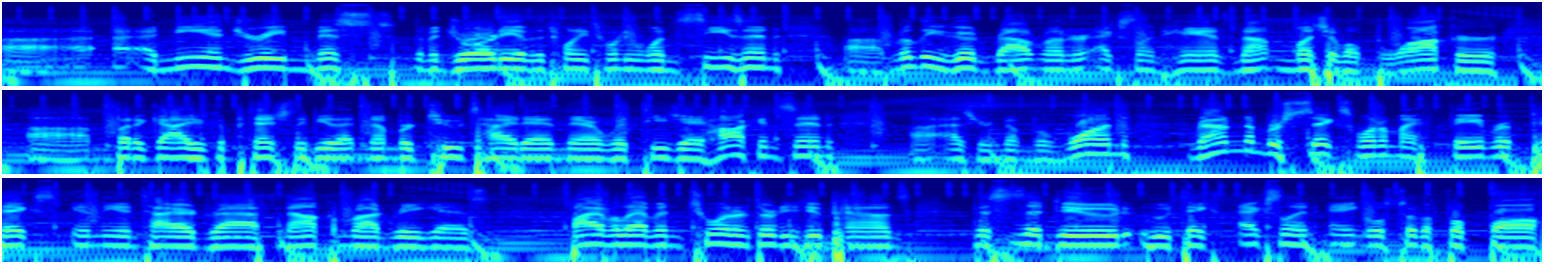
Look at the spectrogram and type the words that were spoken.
uh, a knee injury, missed the majority of the 2021 season. Uh, really good route runner, excellent hands, not much of a blocker, uh, but a guy who could potentially be that number two tight end there with TJ Hockenson uh, as your number one. Round number six, one of my favorite picks in the entire draft, Malcolm Rodriguez. 5'11, 232 pounds. This is a dude who takes excellent angles to the football,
